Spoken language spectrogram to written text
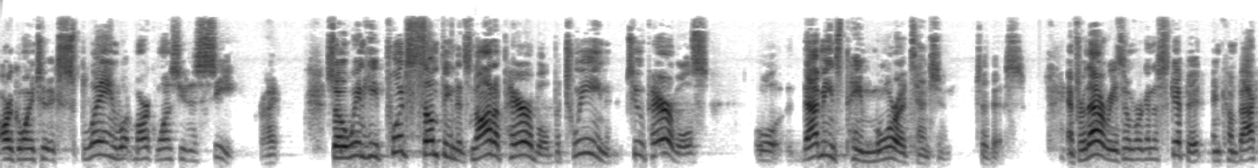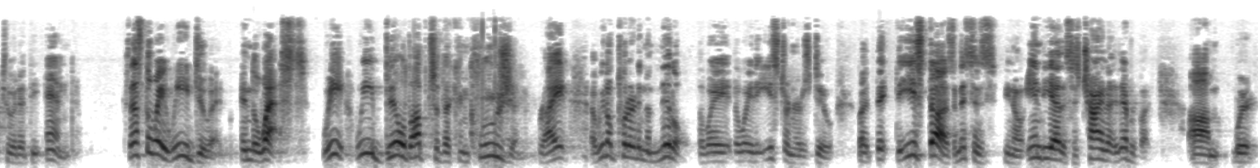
are going to explain what Mark wants you to see, right? So when he puts something that's not a parable between two parables, well, that means pay more attention to this. And for that reason, we're going to skip it and come back to it at the end. Because that's the way we do it in the West. We, we build up to the conclusion, right? And we don't put it in the middle the way, the way the Easterners do. But the, the East does. And this is, you know, India, this is China, everybody. Um, we're,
